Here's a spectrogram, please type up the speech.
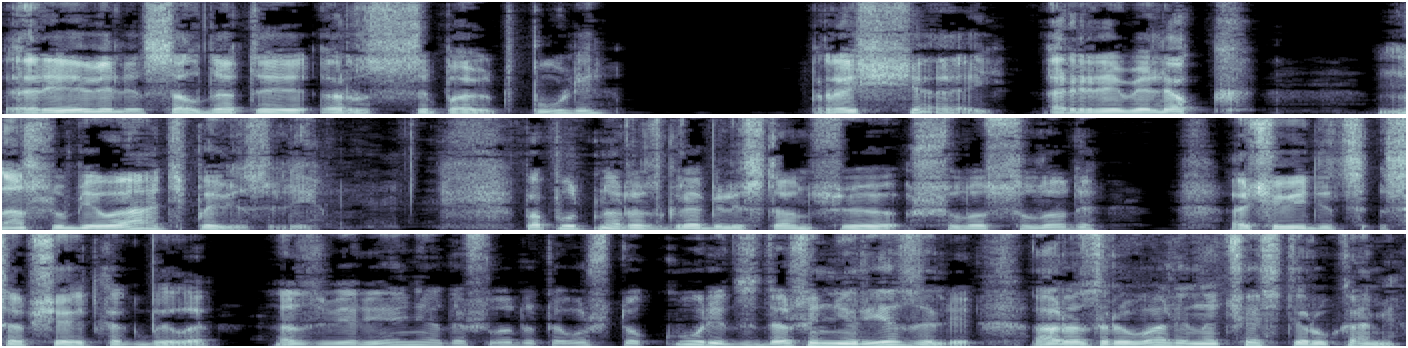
ревеля солдаты рассыпают пули. «Прощай, ревелек! Нас убивать повезли!» Попутно разграбили станцию Шлосслоде. Очевидец сообщает, как было — Озверение дошло до того, что куриц даже не резали, а разрывали на части руками.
